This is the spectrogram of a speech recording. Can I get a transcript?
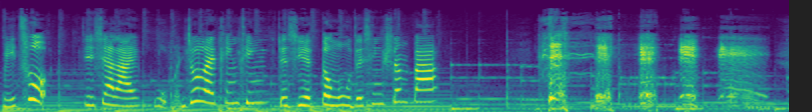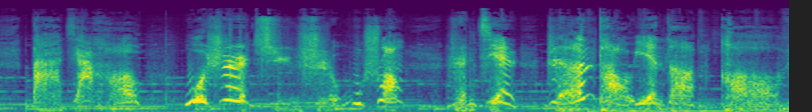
没错，接下来我们就来听听这些动物的心声吧。嘿嘿嘿嘿嘿！大家好，我是举世无双、人见人讨厌的 COVID。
